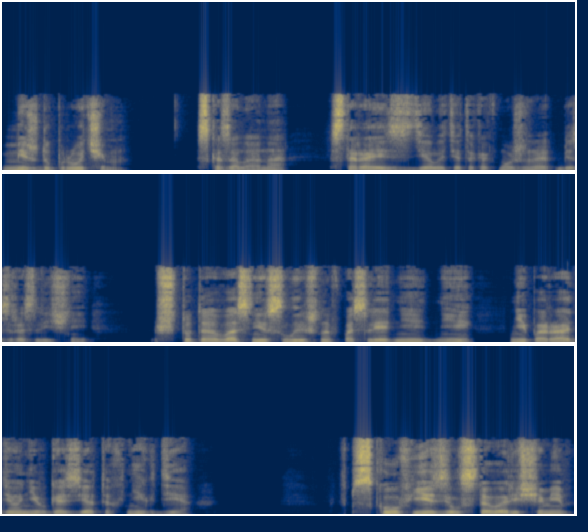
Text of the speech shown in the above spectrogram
«Между прочим», — сказала она, стараясь сделать это как можно безразличней, — что-то о вас не слышно в последние дни ни по радио, ни в газетах, нигде. В Псков ездил с товарищами.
